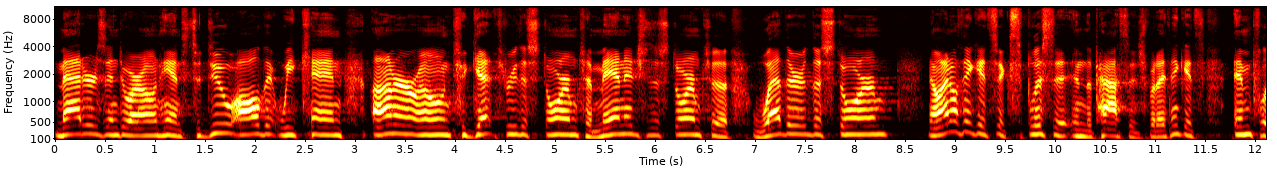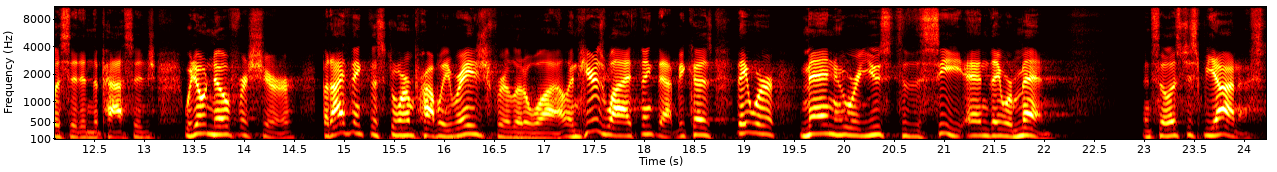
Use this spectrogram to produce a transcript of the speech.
matters into our own hands, to do all that we can on our own to get through the storm, to manage the storm, to weather the storm. Now, I don't think it's explicit in the passage, but I think it's implicit in the passage. We don't know for sure. But I think the storm probably raged for a little while. And here's why I think that because they were men who were used to the sea and they were men. And so let's just be honest.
